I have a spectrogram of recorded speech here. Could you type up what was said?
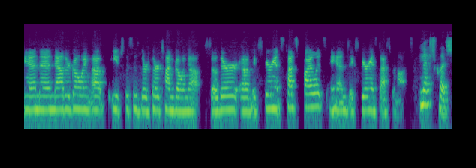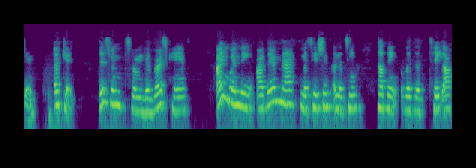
and then now they're going up. Each this is their third time going up. So they're um, experienced test pilots and experienced astronauts. Next question. Okay, this one's from Diverse Camps. I'm wondering, are there mathematicians on the team helping with the takeoff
